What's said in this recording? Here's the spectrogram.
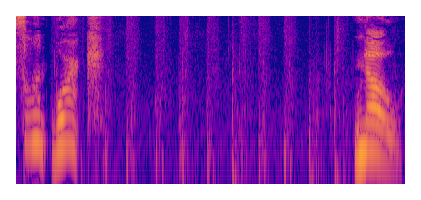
Excellent work. No.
